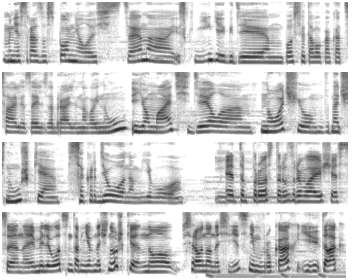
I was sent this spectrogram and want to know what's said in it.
Мне сразу вспомнилась сцена из книги, где после того, как отца Лизель забрали на войну, ее мать сидела ночью в ночнушке с аккордеоном его и... Это просто разрывающая сцена. Эмили Уотсон там не в ночнушке, но все равно она сидит с ним в руках и так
